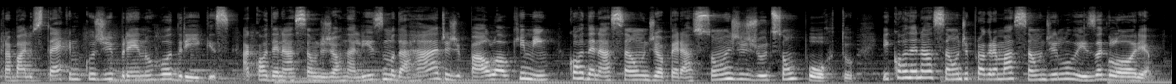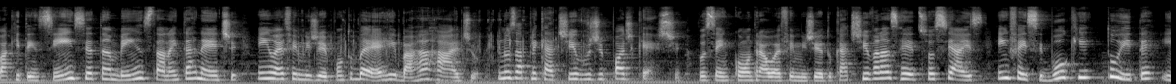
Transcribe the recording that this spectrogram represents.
trabalhos técnicos de Breno Rodrigues, a coordenação de jornalismo da rádio de Paulo Alquimim, coordenação de operações de Judson Porto e coordenação de programação de Luísa Glória. O Aqui Tem Ciência também está na internet em ufmg.br/rádio e nos aplicativos de podcast. Você encontra a UFMG Educativa nas redes sociais, em Facebook, Twitter e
